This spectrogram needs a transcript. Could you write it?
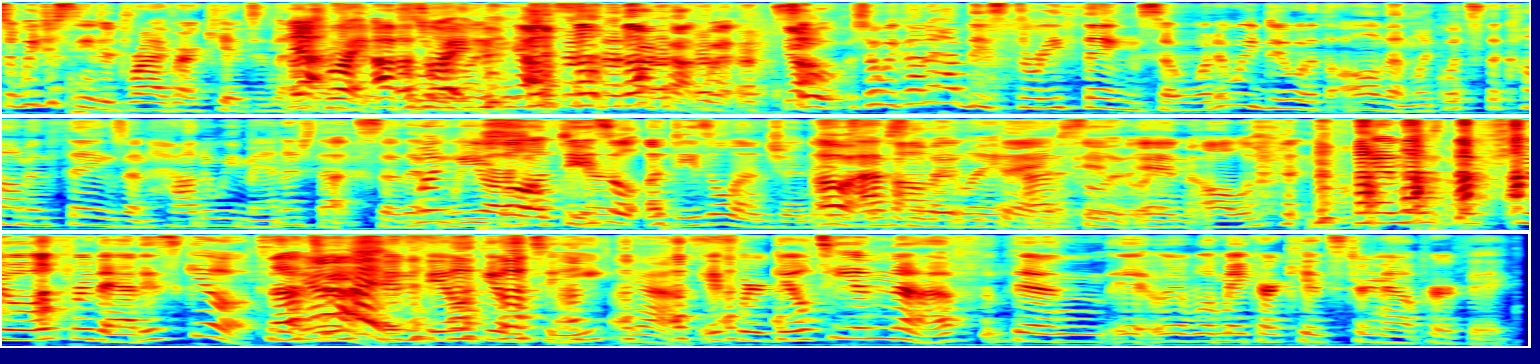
So we just need to drive our kids in that. Yes, right, that's right. absolutely. yes, Rock that whip. Yeah. So so we kind of have these three things. So what do we do with all of them? Like what's the common things, and how do we manage that so that Well, we are well, a diesel a diesel engine. Oh, is absolutely, common thing in- absolutely. In, all of it. No. and the, the fuel for that is guilt. That's we right. should feel guilty. Yes. If we're guilty enough, then it, it will make our kids turn out perfect.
